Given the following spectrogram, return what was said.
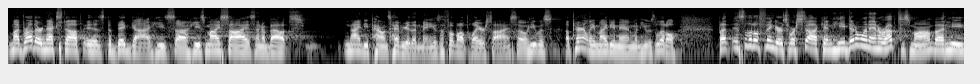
my brother next up is the big guy. He's, uh, he's my size and about 90 pounds heavier than me. He's a football player size. So he was apparently mighty man when he was little. But his little fingers were stuck, and he didn't want to interrupt his mom, but he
